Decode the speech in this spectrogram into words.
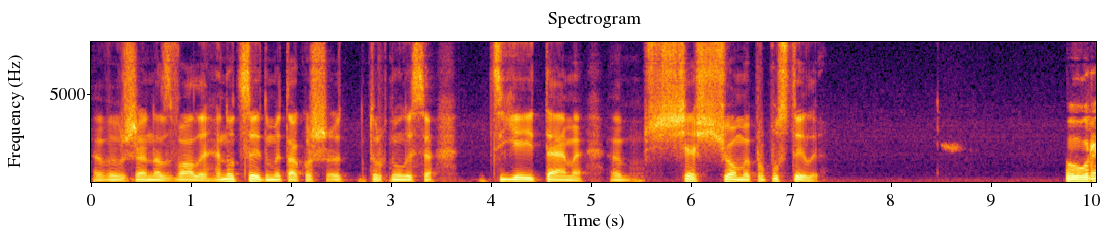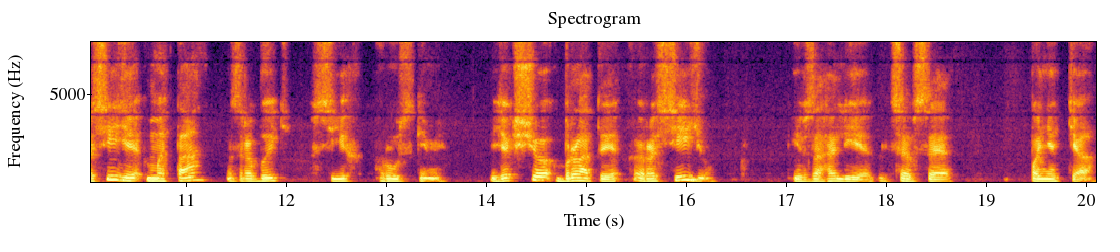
ви вже назвали геноцид. Ми також е, торкнулися цієї теми. Е, Ще що ми пропустили? У Росії мета зробити всіх русскими. Якщо брати Росію і взагалі це все поняття,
